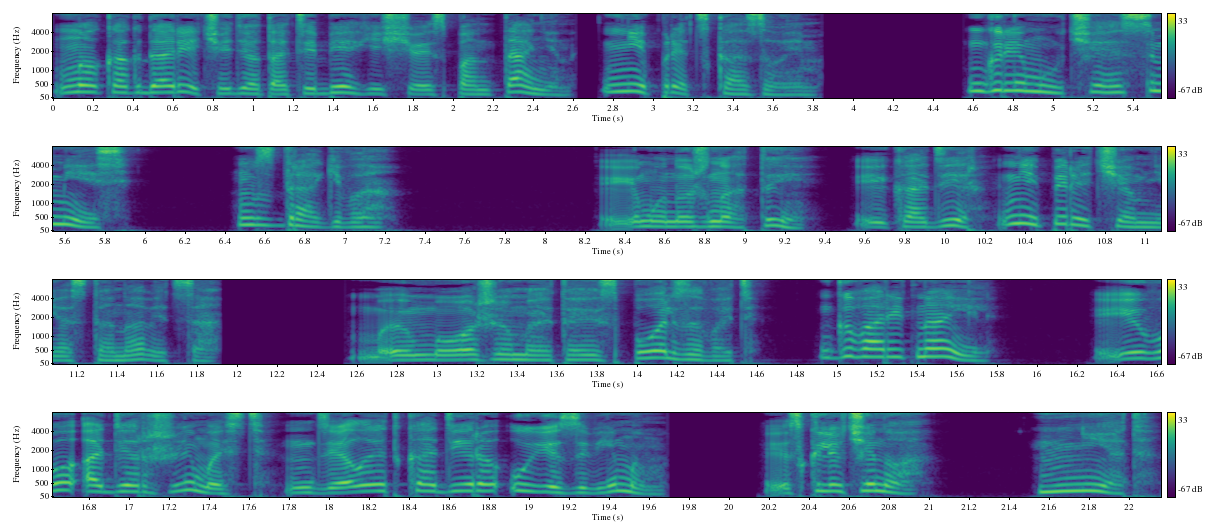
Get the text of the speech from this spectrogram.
но когда речь идет о тебе, еще и спонтанен, непредсказуем. Гремучая смесь. Вздрагиваю. Ему нужна ты, и Кадир ни перед чем не остановится. «Мы можем это использовать», — говорит Наиль. Его одержимость делает Кадира уязвимым. Исключено. Нет.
